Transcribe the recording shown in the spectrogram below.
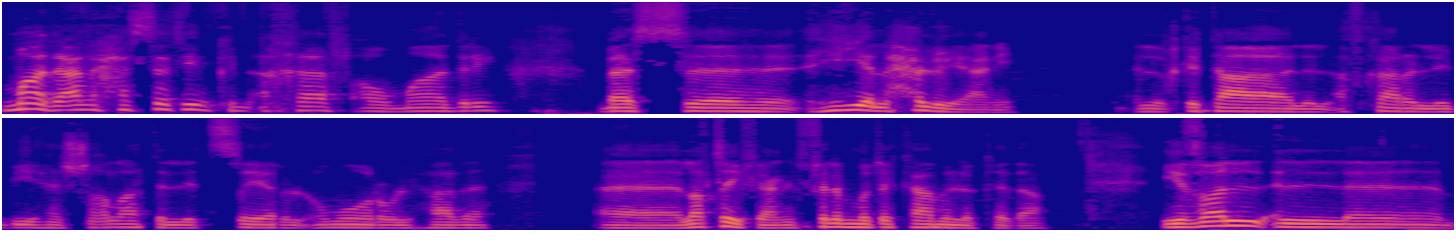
ما أدري أنا حسيت يمكن أخاف أو ما أدري بس آه هي الحلو يعني. القتال الأفكار اللي بيها الشغلات اللي تصير الأمور والهذا آه لطيف يعني الفيلم متكامل وكذا. يظل ال-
